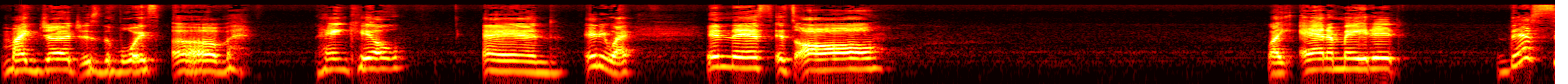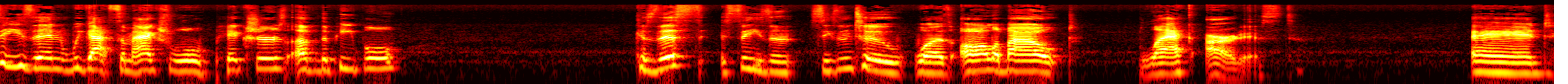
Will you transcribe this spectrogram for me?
Mike Judge is the voice of Hank Hill. And anyway, in this, it's all like animated this season we got some actual pictures of the people because this season season two was all about black artists and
